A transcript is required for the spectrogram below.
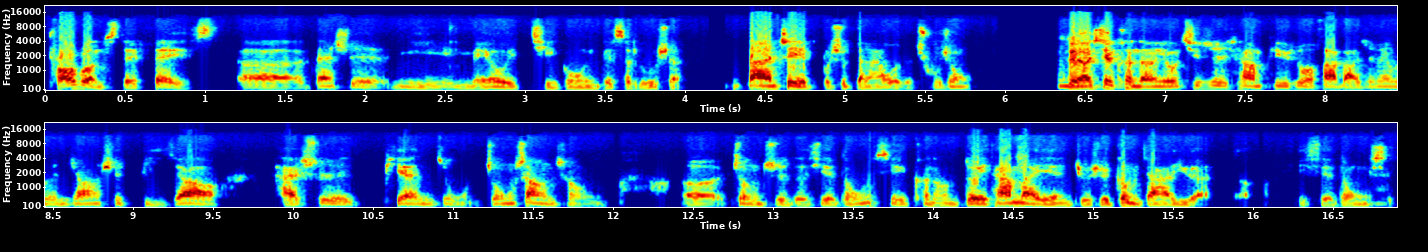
problems they face，呃，但是你没有提供一个 solution。当然，这也不是本来我的初衷。对，而且可能尤其是像譬如说我发表这篇文章是比较还是偏这种中上层呃政治的一些东西，可能对他们而言就是更加远的一些东西。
